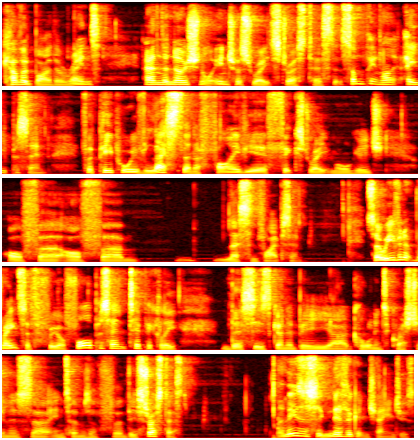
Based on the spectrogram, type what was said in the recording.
covered by the rent and the notional interest rate stress test at something like 8% for people with less than a five year fixed rate mortgage of, uh, of um, less than 5%. So even at rates of 3 or 4%, typically, this is going to be uh, called into question as uh, in terms of uh, the stress test. And these are significant changes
